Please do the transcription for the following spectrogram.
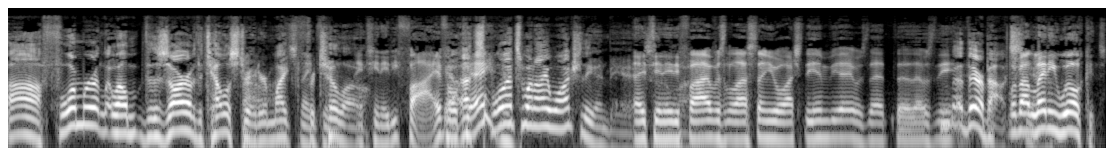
Uh, former, well, the czar of the telestrator, Mike 19 Fratello. 1985. Yeah, okay. That's, well, that's when I watched the NBA. 1985 was the last time you watched the NBA. Was that uh, that was the Uh, thereabouts, What about yeah. Lenny Wilkens?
